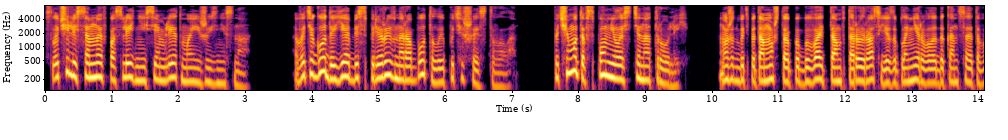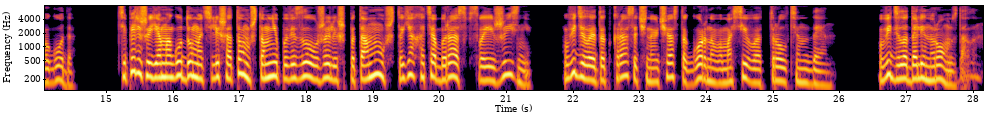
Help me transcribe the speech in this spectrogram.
случились со мной в последние семь лет моей жизни сна. В эти годы я беспрерывно работала и путешествовала. Почему-то вспомнила стена троллей. Может быть, потому что побывать там второй раз я запланировала до конца этого года. Теперь же я могу думать лишь о том, что мне повезло уже лишь потому, что я хотя бы раз в своей жизни увидела этот красочный участок горного массива Тролтинден. Увидела долину Ромсдален.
